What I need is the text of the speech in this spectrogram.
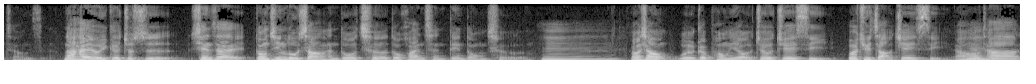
这样子。那还有一个就是，现在东京路上很多车都换成电动车了。嗯，然后像我有个朋友，就 JC，我有去找 JC，然后她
